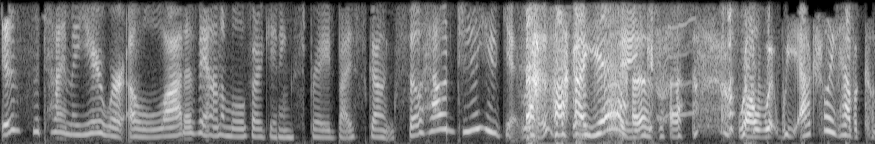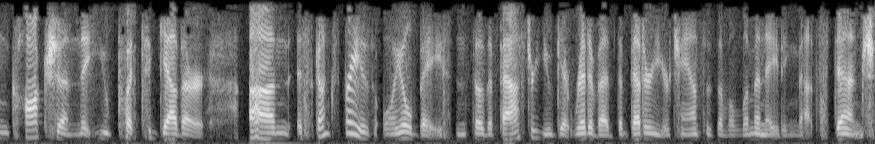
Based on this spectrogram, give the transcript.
is the time of year where a lot of animals are getting sprayed by skunks. So how do you get rid of skunk yes. well, we- we actually have a concoction that you put together. Um, skunk spray is oil based, and so the faster you get rid of it, the better your chances of eliminating that stench.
